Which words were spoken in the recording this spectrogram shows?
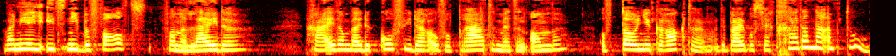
Wanneer je iets niet bevalt van een leider, ga je dan bij de koffie daarover praten met een ander? Of toon je karakter? De Bijbel zegt, ga dan naar hem toe.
